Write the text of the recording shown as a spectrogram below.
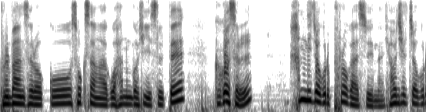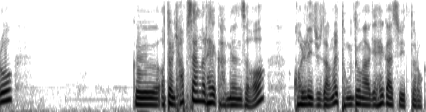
불만스럽고 속상하고 하는 것이 있을 때 그것을 합리적으로 풀어갈 수 있는 현실적으로 그 어떤 협상을 해 가면서 권리 주장을 동등하게 해갈 수 있도록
